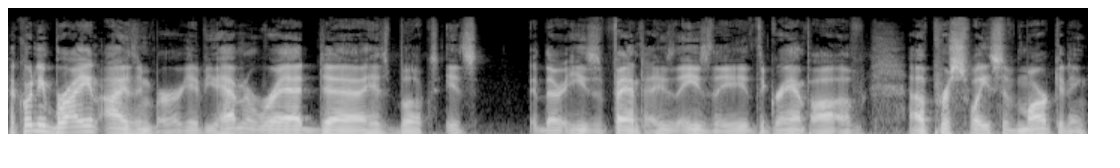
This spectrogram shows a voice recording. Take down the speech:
according to Bryan Eisenberg, if you haven't read uh, his books, it's there. He's a fantastic. He's, he's the he's the grandpa of, of persuasive marketing.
